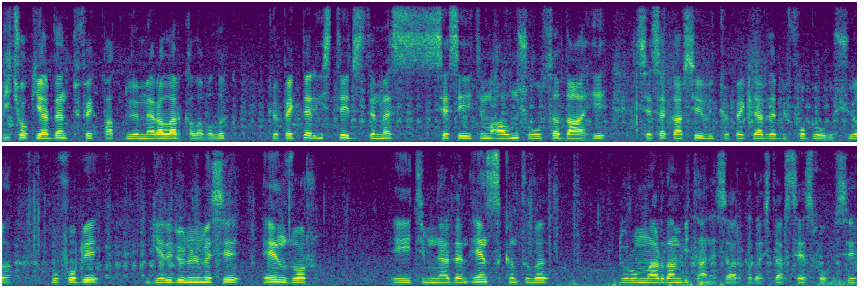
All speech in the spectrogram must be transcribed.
birçok yerden tüfek patlıyor. Meralar kalabalık. Köpekler ister istemez ses eğitimi almış olsa dahi sese karşı bir köpeklerde bir fobi oluşuyor. Bu fobi geri dönülmesi en zor eğitimlerden, en sıkıntılı durumlardan bir tanesi arkadaşlar ses fobisi.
